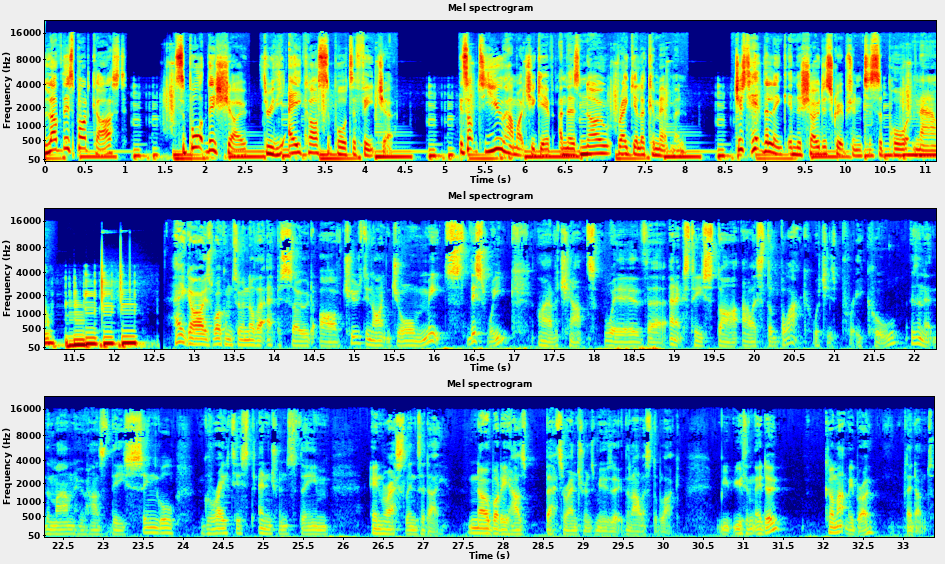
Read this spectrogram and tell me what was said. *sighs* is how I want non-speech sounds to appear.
Love this podcast? Support this show through the Acast supporter feature. It's up to you how much you give, and there's no regular commitment. Just hit the link in the show description to support now. Hey guys, welcome to another episode of Tuesday Night Jaw Meets. This week I have a chat with uh, NXT star Aleister Black, which is pretty cool, isn't it? The man who has the single greatest entrance theme in wrestling today. Nobody has better entrance music than Aleister Black. You, you think they do? Come at me, bro. They don't.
